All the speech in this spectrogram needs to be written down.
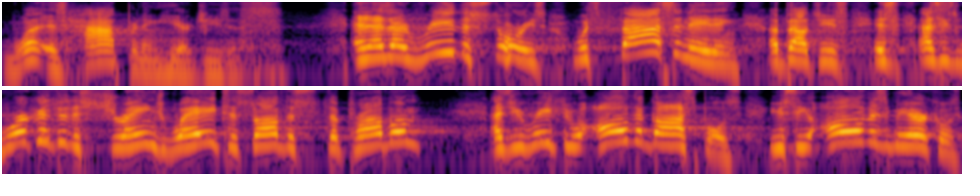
What is happening here, Jesus? And as I read the stories, what's fascinating about Jesus is as he's working through this strange way to solve this, the problem, as you read through all the Gospels, you see all of his miracles.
